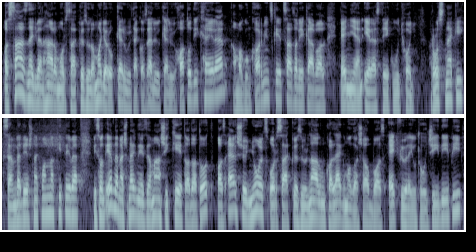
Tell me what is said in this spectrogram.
a 143 ország közül a magyarok kerültek az előkelő hatodik helyre, a magunk 32 százalékával, ennyien érezték úgy, hogy rossz nekik, szenvedésnek vannak kitéve, viszont érdemes megnézni a másik két adatot. Az első nyolc ország közül nálunk a legmagasabb az egyfőre jutó GDP,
